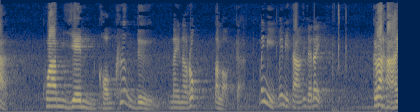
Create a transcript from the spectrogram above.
าติ ความเย็นของเครื่องดื่มในนรกตลอดกาลไม่มีไม่มีทางที่จะได้กระหาย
